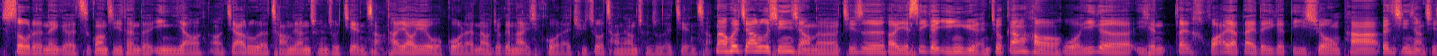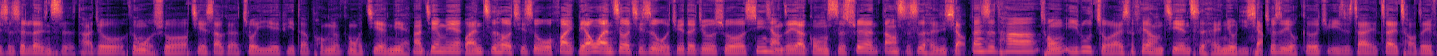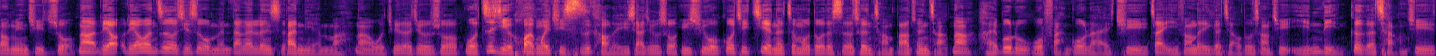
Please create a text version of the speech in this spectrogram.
受了那个紫光集团的应邀啊，加入了长江存储建厂。他邀约我过来，那我就跟他一起过来去做长江存储的建厂。那会加入心想呢，其实呃也是一个因缘，就刚好我一个以前在华雅带的一个弟兄，他跟心想其实是认识，他就跟我说介绍个做 EAP 的朋友跟我见面。那见面完之后，其实我换聊完之后，其实我觉得就是说，心想这家公司虽然当时是很小，但是他从一路走来是非常坚持，很有理想，就是有格局，一直在在朝这一方面去做。那聊聊完之后，其实我们大概认识半年嘛。那我觉得就是说，我自己换位去思考了一下，就是说，与其我过去建了这么多的十二寸厂、八寸厂，那还不如我反过来去在乙方的一个角度上去引领各个厂去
